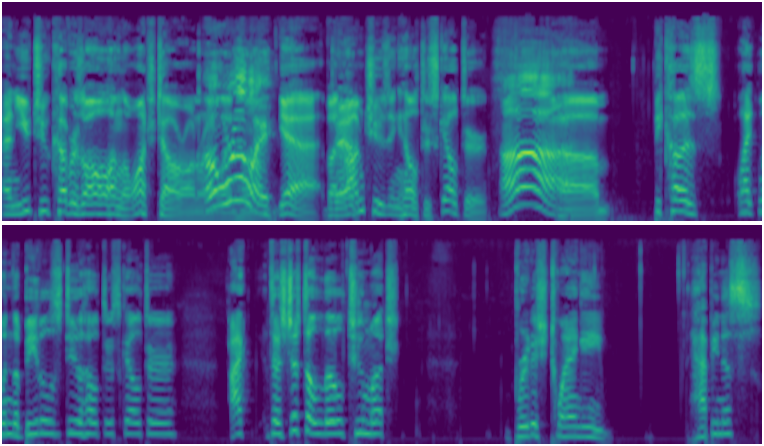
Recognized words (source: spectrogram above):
and U2 covers all along the Watchtower on Rattle Oh, and Hum. Oh, really? Yeah, but Yeah. I'm choosing Helter Skelter Ah. um, because like when the Beatles do Helter Skelter, I there's just a little too much British twangy happiness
